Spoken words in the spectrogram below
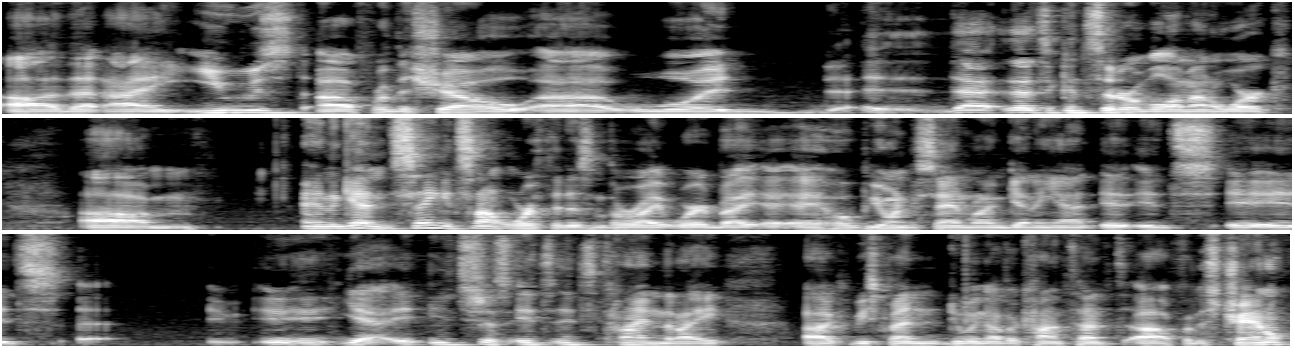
uh, that I used uh, for the show uh, would that that's a considerable amount of work. Um, and again, saying it's not worth it isn't the right word, but I, I hope you understand what I'm getting at. It, it's it's it, it, yeah, it's just it's it's time that I uh, could be spent doing other content uh, for this channel.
